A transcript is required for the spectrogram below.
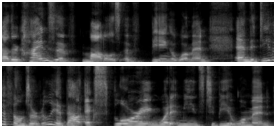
other kinds of models of being a woman. And the diva films are really about exploring what it means to be a woman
